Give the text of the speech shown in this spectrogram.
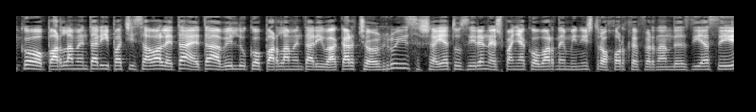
baiko parlamentari Patxi Zabaleta eta Bilduko parlamentari Bakartxo Ruiz saiatu ziren Espainiako barne ministro Jorge Fernández Diazi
